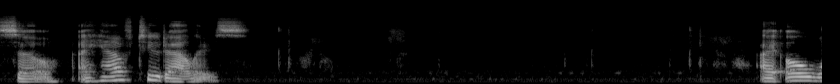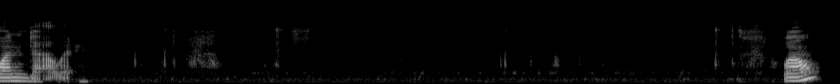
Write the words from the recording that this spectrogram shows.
So I have $2. I owe $1. Well,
